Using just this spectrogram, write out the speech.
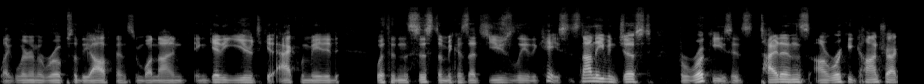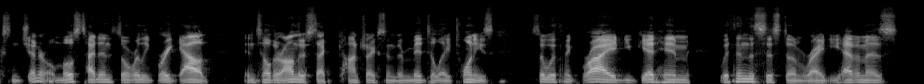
like learn the ropes of the offense and whatnot and, and get a year to get acclimated within the system because that's usually the case. It's not even just for rookies, it's tight ends on rookie contracts in general. Most tight ends don't really break out until they're on their second contracts in their mid to late 20s. So with McBride, you get him within the system, right? You have him as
